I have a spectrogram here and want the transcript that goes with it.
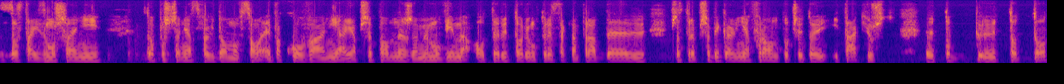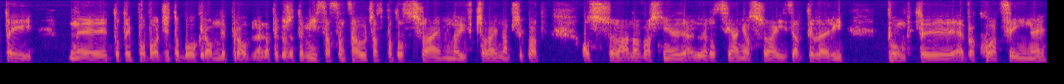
zostali zmuszeni do opuszczenia swoich domów, są ewakuowani, a ja przypomnę, że my mówimy o terytorium, które jest tak naprawdę, y, przez które przebiega linia frontu, czyli to i tak już y, to, y, to do tej y, do tej powodzi to był ogromny problem, dlatego że te miejsca są cały czas pod ostrzałem. No i wczoraj na przykład ostrzelano właśnie, Rosjanie ostrzelali z artylerii punkt y, ewakuacyjny.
